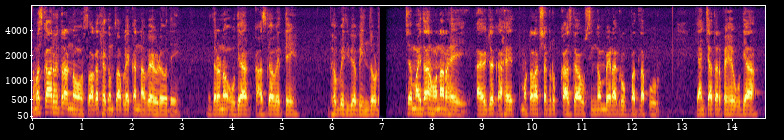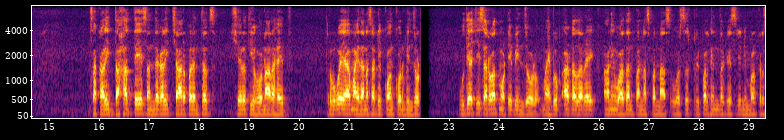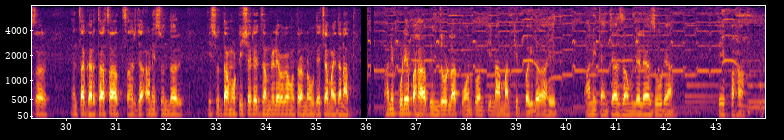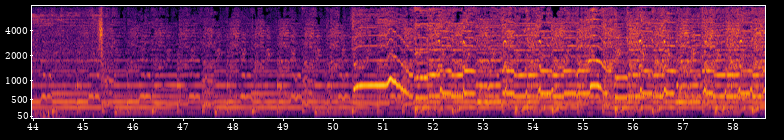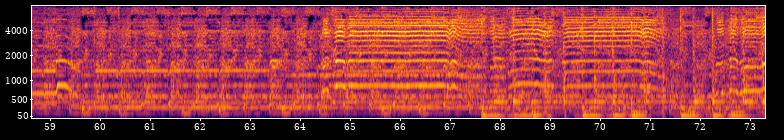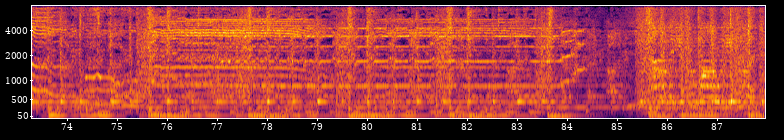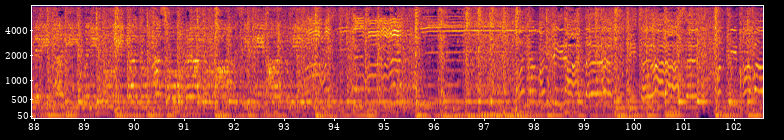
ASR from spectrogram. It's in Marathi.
नमस्कार मित्रांनो स्वागत आहे तुमचं आपल्या एका नव्या व्हिडिओमध्ये. मित्रांनो उद्या कासगाव येथे भव्य दिव्य बिंजोडचं मैदान होणार आहे. आयोजक आहेत मोठा लक्षा ग्रुप कासगाव सिंगमबेडा ग्रुप बदलापूर. यांच्यातर्फे हे उद्या सकाळी दहा ते संध्याकाळी चारपर्यंतच शर्यती होणार आहेत. तर बघू या मैदानासाठी कोण कोण बिंजोड उद्याची सर्वात मोठी बिंजोड महबूब आठ हजार एक आणि वादन पन्नास पन्नास versus triple Hind Kesari Nimbalkar sir यांचा घरचा साथ सर्जा आणि सुंदर ही सुद्धा मोठी शर्यत जमलेले बघा मित्रांनो उद्याच्या मैदानात. आणि पुढे पहा बिनजोडला कोणकोणती नामांकित बैलं आहेत आणि त्यांच्या जमलेल्या जोड्या ते पहा.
